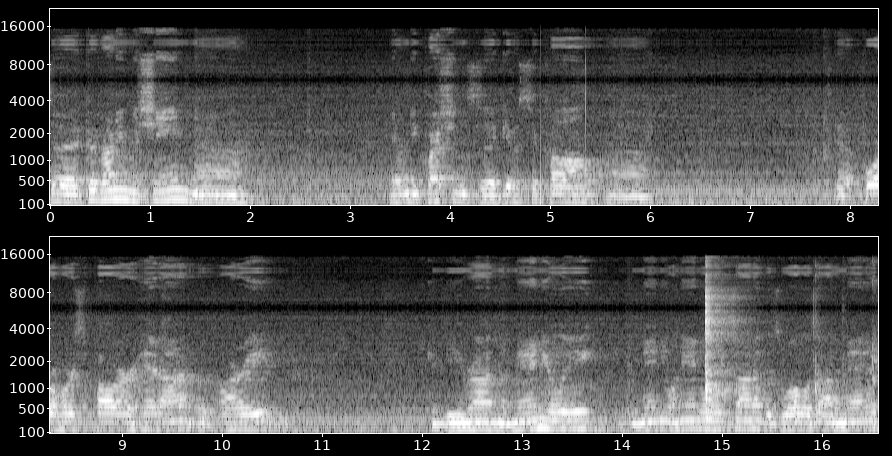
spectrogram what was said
It's a good running machine. Uh, If you have any questions, uh, give us a call. Uh, It's got a four horsepower head on it with R8. Can be run manually, the manual handles on it as well as automatic.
